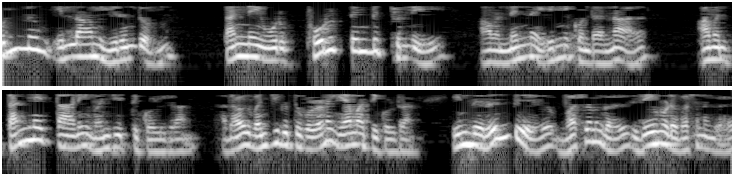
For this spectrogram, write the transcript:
ஒன்றும் இல்லாமல் இருந்தும் தன்னை ஒரு பொருட்டென்று சொல்லி அவன் என்ன எண்ணிக்கொண்டானால் அவன் தன்னைத்தானே வஞ்சித்துக் கொள்கிறான். அதாவது வஞ்சித்துக் கொள்றான் ஏமாத்திக் கொள்றான். இந்த ரெண்டு வசனங்கள் தேவனோட வசனங்கள்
